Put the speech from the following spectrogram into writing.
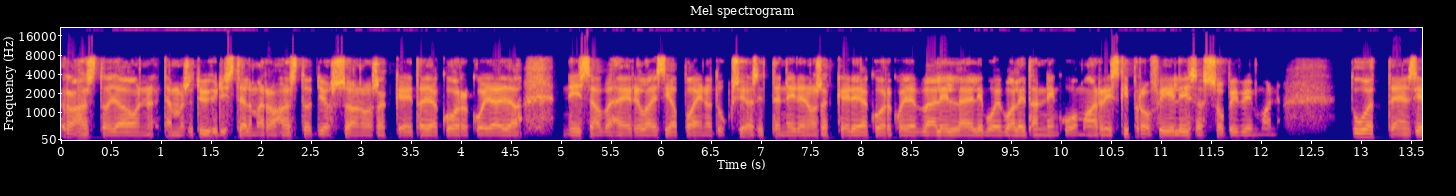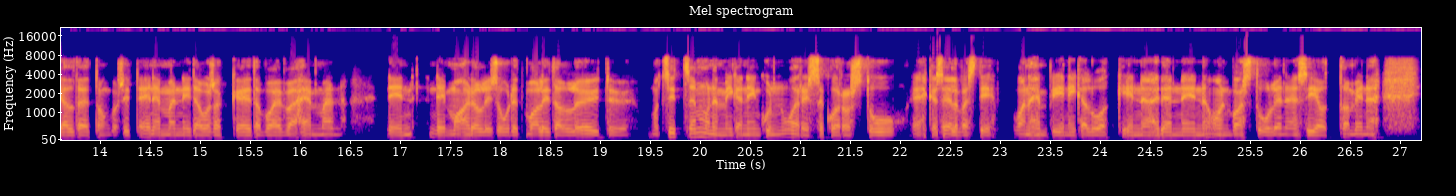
rahastoja on tämmöiset yhdistelmärahastot, jossa on osakkeita ja korkoja ja niissä on vähän erilaisia painotuksia sitten niiden osakkeiden ja korkojen välillä, eli voi valita niin kuin omaan riskiprofiiliinsa sopivimman tuotteen sieltä, että onko sitten enemmän niitä osakkeita vai vähemmän niin, niin mahdollisuudet valita löytyy. Mutta sitten semmoinen, mikä niin kuin nuorissa korostuu ehkä selvästi vanhempiin ikäluokkiin nähden, niin on vastuullinen sijoittaminen.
